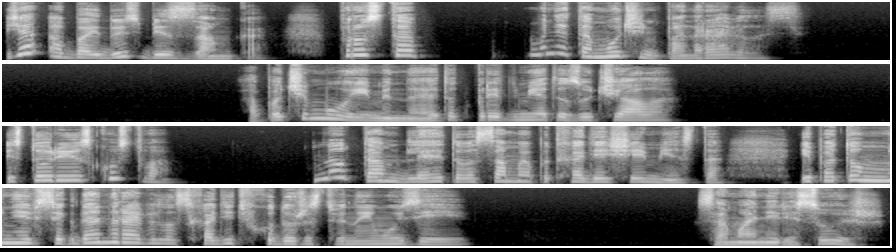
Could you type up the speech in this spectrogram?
Я обойдусь без замка. Просто мне там очень понравилось. А почему именно этот предмет изучала? Историю искусства? Ну, там для этого самое подходящее место. И потом мне всегда нравилось ходить в художественные музеи. Сама не рисуешь?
